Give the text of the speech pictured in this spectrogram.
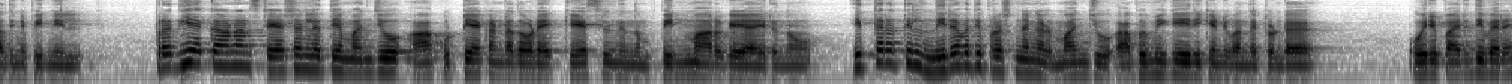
അതിന് പിന്നിൽ. പ്രതിയെ കാണാൻ സ്റ്റേഷനിലെത്തിയ മഞ്ജു ആ കുട്ടിയെ കണ്ടതോടെ കേസിൽ നിന്നും പിന്മാറുകയായിരുന്നു. ഇത്തരത്തിൽ നിരവധി പ്രശ്നങ്ങൾ മഞ്ജു അഭിമുഖീകരിക്കേണ്ടി വന്നിട്ടുണ്ട്. ഒരു പരിധിവരെ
